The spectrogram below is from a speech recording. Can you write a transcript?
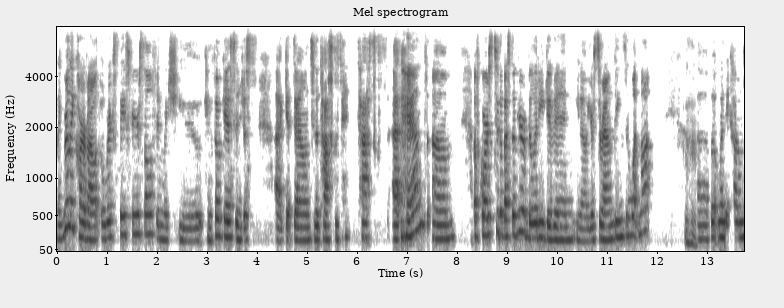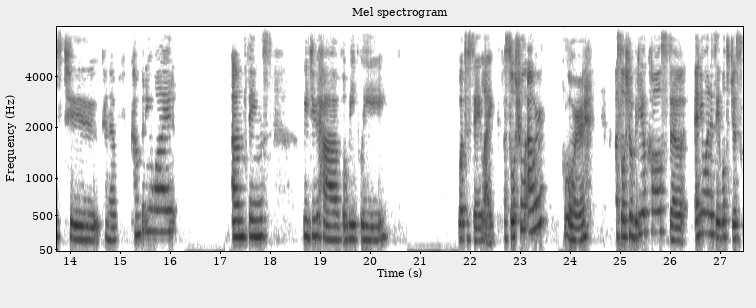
like really carve out a workspace for yourself in which you can focus and just uh, get down to the tasks tasks at hand. Um, of course, to the best of your ability, given you know your surroundings and whatnot. Mhm. Uh, but when it comes to kind of company-wide um, things, we do have a weekly, what to say, like a social hour Cool. or a social video call. So anyone is able to just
